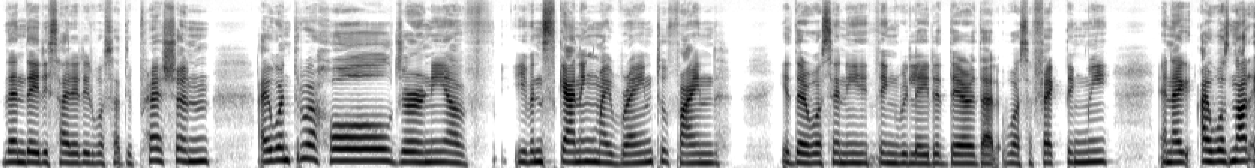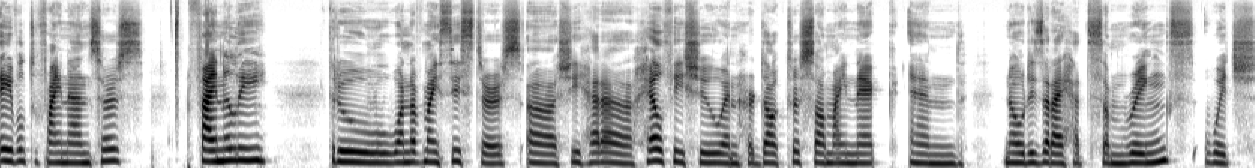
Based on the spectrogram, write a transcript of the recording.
Then they decided it was a depression. I went through a whole journey of even scanning my brain to find if there was anything related there that was affecting me. And I, I was not able to find answers. Finally, through one of my sisters, uh, she had a health issue, and her doctor saw my neck and noticed that I had some rings, which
